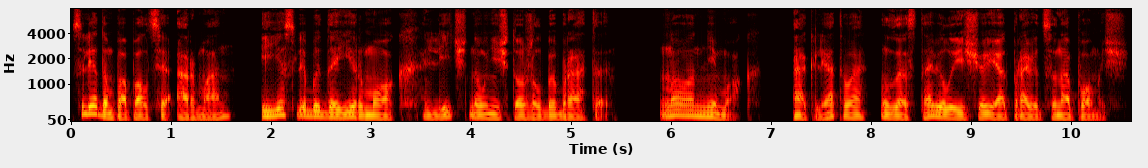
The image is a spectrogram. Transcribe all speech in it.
Следом попался Арман, и если бы Даир мог, лично уничтожил бы брата. Но он не мог, а клятва заставила еще и отправиться на помощь.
